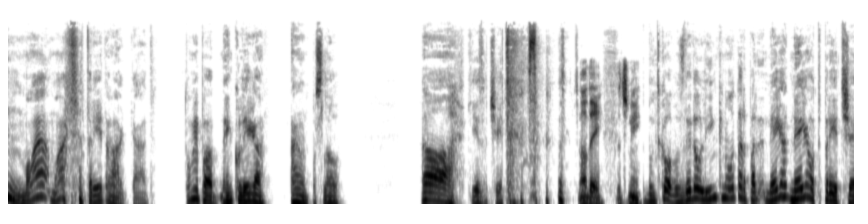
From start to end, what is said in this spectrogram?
moja, moja tretja, oh, God. To mi je pa en kolega ah, poslal. Oh, kje začeti? No, dej, začni. bom tako, bom zdaj dal link noter, pa ne ga, ne ga odpreti, če,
